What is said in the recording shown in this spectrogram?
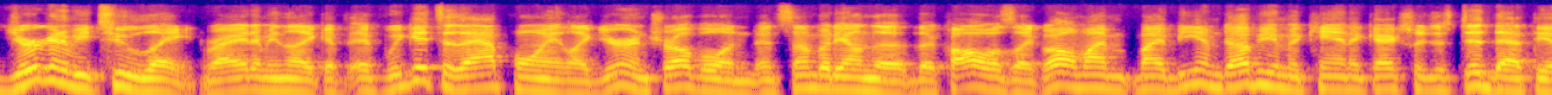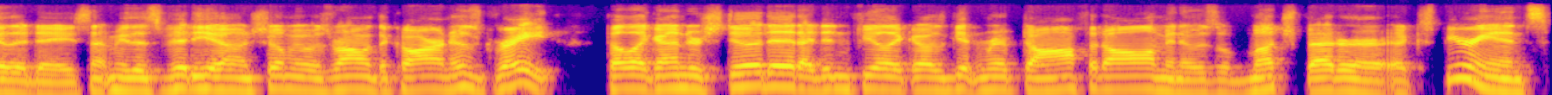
you're going to be too late, right? I mean, like if, if we get to that point, like you're in trouble and, and somebody on the, the call was like, oh, my, my BMW mechanic actually just did that the other day. He sent me this video and showed me what was wrong with the car. And it was great. Felt like I understood it. I didn't feel like I was getting ripped off at all. I mean, it was a much better experience.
